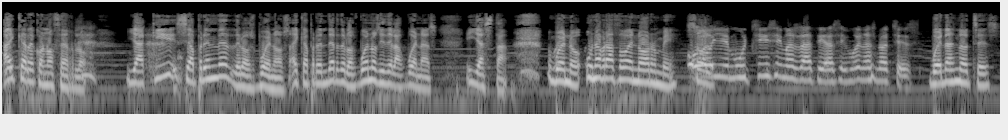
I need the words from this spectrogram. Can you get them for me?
hay que reconocerlo. Y aquí se aprende de los buenos, hay que aprender de los buenos y de las buenas. Y ya está. Bueno, un abrazo enorme. Oye, muchísimas gracias y buenas noches. Buenas noches.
